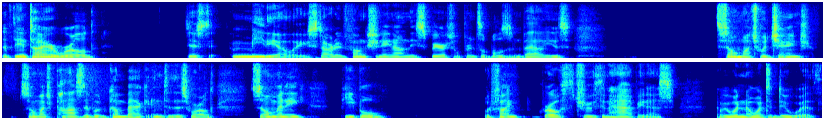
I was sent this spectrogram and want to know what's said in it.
if the entire world just immediately started functioning on these spiritual principles and values, so much would change. So much positive would come back into this world. So many people would find growth, truth, and happiness that we wouldn't know what to do with.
